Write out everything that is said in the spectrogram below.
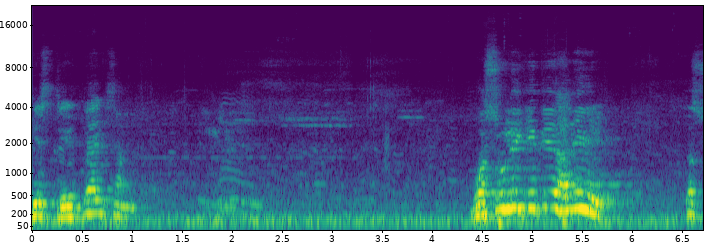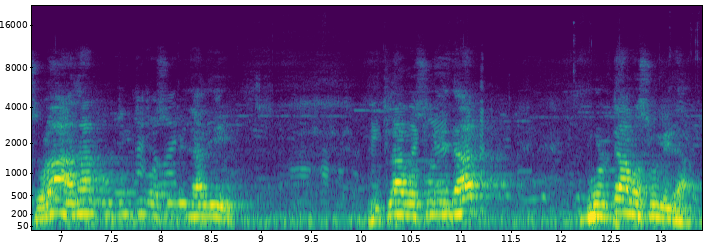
ही स्टेट बँक सांगते. वसुली किती झाली? तर सोळा हजार कोटीची वसुली झाली. इथला वसुलीदार मोठा वसुलीदार.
